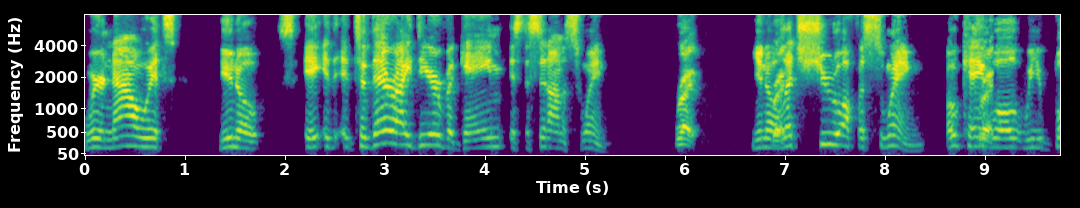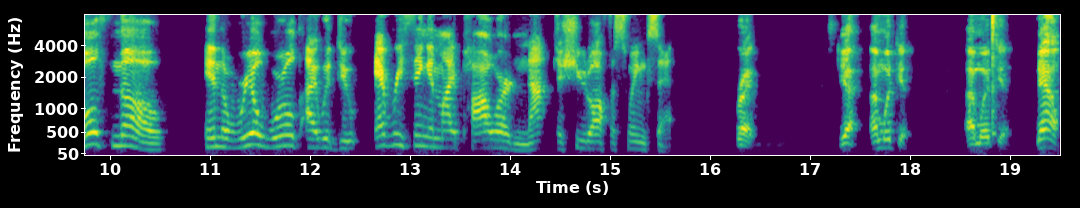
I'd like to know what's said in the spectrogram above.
Where now it's, you know, it, it, it- to their idea of a game is to sit on a swing. Right. You know, Right. let's shoot off a swing. Okay, Right. well, we both know in the real world, I would do everything in my power not to shoot off a swing set. Right. Yeah, I'm with you. I'm with you. Now,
